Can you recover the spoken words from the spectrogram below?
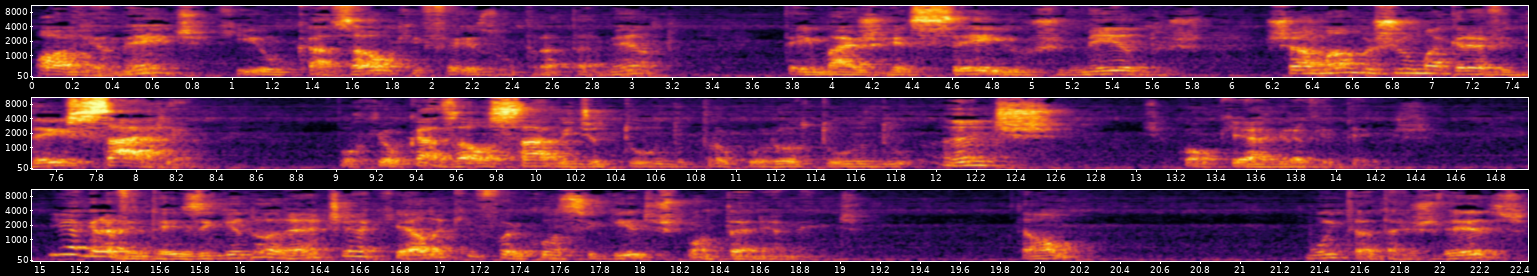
Obviamente que o casal que fez um tratamento tem mais receios, medos. Chamamos de uma gravidez sábia, porque o casal sabe de tudo, procurou tudo antes de qualquer gravidez. E a gravidez ignorante é aquela que foi conseguida espontaneamente. Então, muitas das vezes,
